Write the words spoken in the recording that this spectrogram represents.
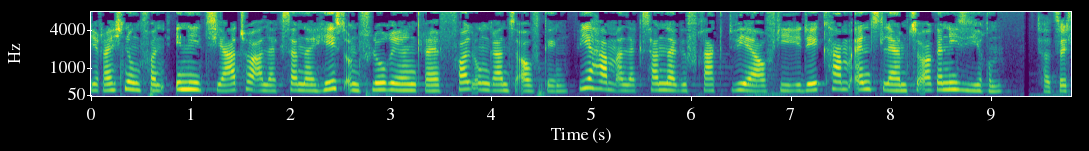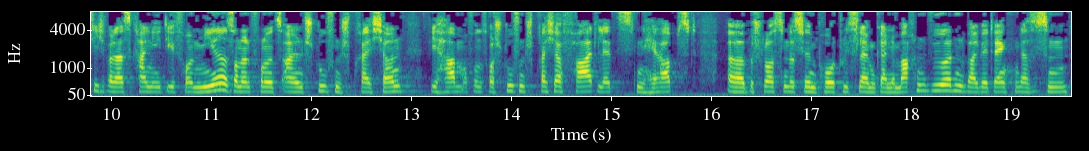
die Rechnung von Initiator Alexander Hees und Florian Gräf voll und ganz aufging. Wir haben Alexander gefragt, wie er auf die Idee kam, einen Slam zu organisieren. Tatsächlich war das keine Idee von mir, sondern von uns allen Stufensprechern. Wir haben auf unserer Stufensprecherfahrt letzten Herbst äh, beschlossen, dass wir einen Poetry Slam gerne machen würden, weil wir denken, das ist, ein,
